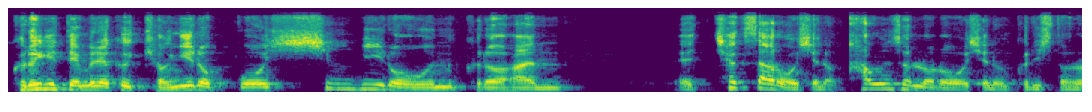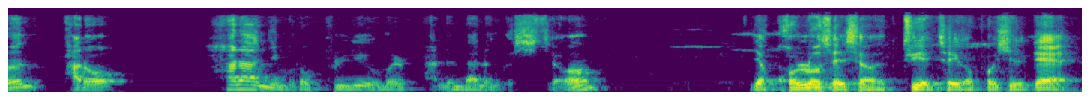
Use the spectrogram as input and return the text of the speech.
그러기 때문에 그 경이롭고 신비로운 그러한 책사로 오시는 카운슬러로 오시는 그리스도는 바로 하나님으로 불리움을 받는다는 것이죠. 이제 골로새서 뒤에 저희가 보실 때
